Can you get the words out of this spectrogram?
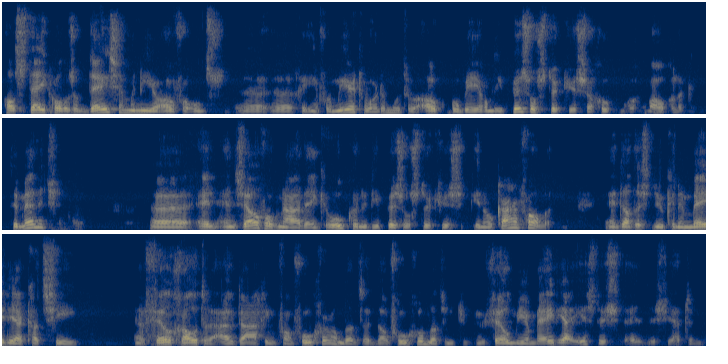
als stakeholders op deze manier over ons uh, uh, geïnformeerd worden, moeten we ook proberen om die puzzelstukjes zo goed mogelijk te managen. Uh, en, en zelf ook nadenken, hoe kunnen die puzzelstukjes in elkaar vallen? En dat is natuurlijk in een mediacratie een veel grotere uitdaging van vroeger, omdat, dan vroeger, omdat er natuurlijk nu veel meer media is. Dus, dus je hebt een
